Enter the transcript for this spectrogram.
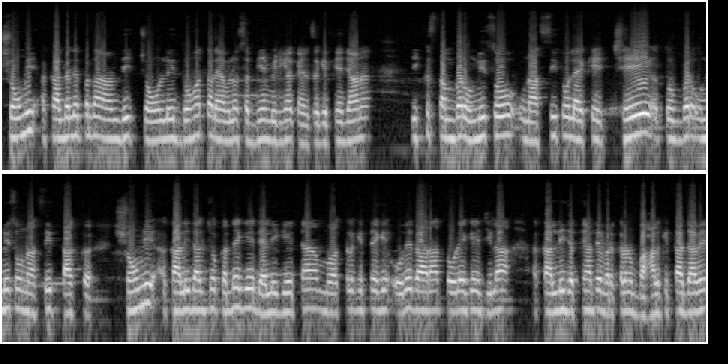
ਸ਼੍ਰੋਮਣੀ ਅਕਾਲੀ ਦਲ ਦੇ ਪ੍ਰਧਾਨ ਦੀ ਚੋਣ ਲਈ ਦੋਹਾਂ ਧੜਿਆਂ ਵੱਲੋਂ ਸੱਦੀਆਂ ਮੀਟਿੰਗਾਂ ਕੈਨਸਲ ਕੀਤੀਆਂ ਜਾਣ। 1 ਸਤੰਬਰ 1979 ਤੋਂ ਲੈ ਕੇ 6 ਅਕਤੂਬਰ 1979 ਤੱਕ ਸ਼੍ਰੋਮਣੀ ਅਕਾਲੀ ਦਲ ਚੋਂ ਕੱਢੇ ਗਏ ਡੈਲੀਗੇਟਾਂ ਮੁਅੱਤਲ ਕੀਤੇ ਗਏ। ਅਹੁਦੇਦਾਰਾਂ ਤੋੜੇ ਗਏ ਜ਼ਿਲ੍ਹਾ ਅਕਾਲੀ ਜਥਿਆਂ ਤੇ ਵਰਕਰਾਂ ਨੂੰ ਬਹਾਲ ਕੀਤਾ ਜਾਵੇ।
